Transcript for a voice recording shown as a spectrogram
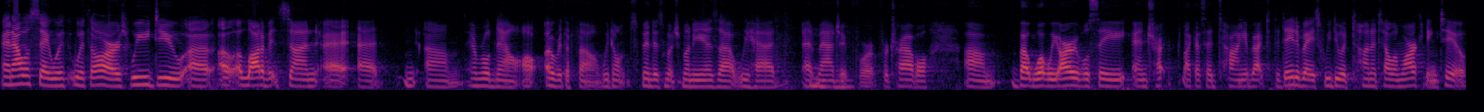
And I will say with, with ours, we do, uh, a, a lot of it's done at, at um, Emerald now over the phone. We don't spend as much money as uh, we had at Magic for, for travel. Um, but what we are able to see, and try, like I said, tying it back to the database, we do a ton of telemarketing too.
